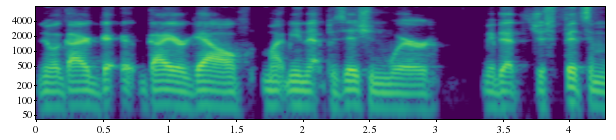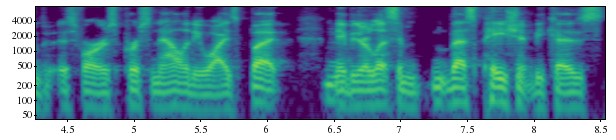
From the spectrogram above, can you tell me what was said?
You know, a guy or, guy or gal might be in that position where maybe that just fits them as far as personality wise, but yeah. maybe they're less less patient because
